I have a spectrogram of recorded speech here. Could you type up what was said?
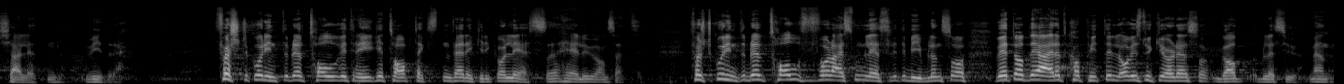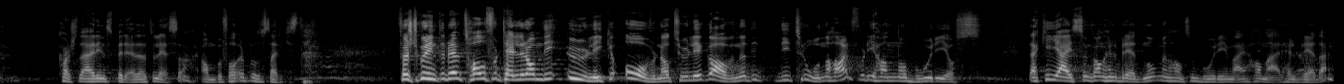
kjærligheten videre. Første Korinterbrev 12. Vi trenger ikke ta opp teksten, for jeg rekker ikke å lese hele uansett. Første Korinterbrev 12, For deg som leser litt i Bibelen, så vet du at det er et kapittel. Og hvis du ikke gjør det, så God bless you. Men kanskje det er inspirerende deg til å lese. Jeg anbefaler det på det sterkeste. Første Korinterbrev 12 forteller om de ulike overnaturlige gavene de, de troende har, fordi han nå bor i oss. Det er ikke jeg som kan helbrede noen, men han som bor i meg, han er helbrederen.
